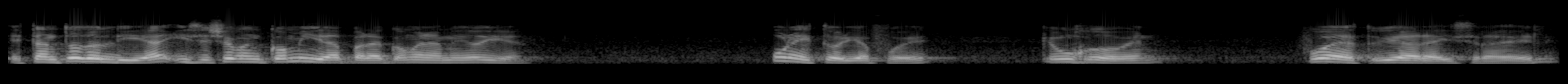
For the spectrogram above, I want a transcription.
están todo el día y se llevan comida para comer a mediodía. Una historia fue que un joven fue a estudiar a Israel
